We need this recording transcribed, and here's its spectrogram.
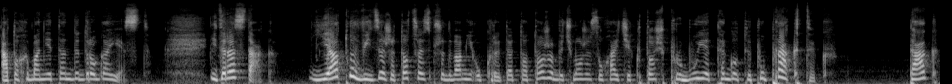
A to chyba nie tędy droga jest. I teraz tak. Ja tu widzę, że to, co jest przed Wami ukryte, to to, że być może, słuchajcie, ktoś próbuje tego typu praktyk. Tak?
